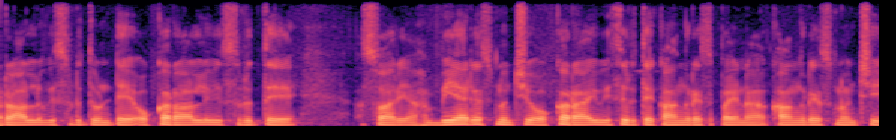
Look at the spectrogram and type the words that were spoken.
రాళ్ళు విసురుతుంటే ఒక్క రాళ్ళు విసిరితే సారీ బీఆర్ఎస్ నుంచి ఒక్క రాయి విసిరితే కాంగ్రెస్ పైన కాంగ్రెస్ నుంచి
